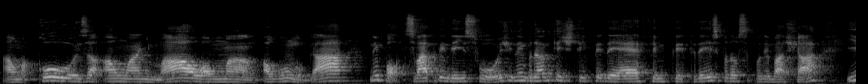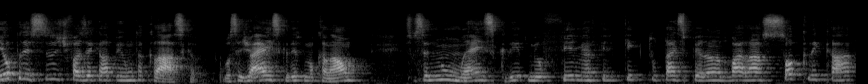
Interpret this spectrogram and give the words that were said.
a uma coisa, a um animal, a uma, algum lugar, não importa. Você vai aprender isso hoje, lembrando que a gente tem PDF, MP3 para você poder baixar, e eu preciso te fazer aquela pergunta clássica. Você já é inscrito no meu canal? Se você não é inscrito, meu filho, minha filha, o que, que tu tá esperando? Vai lá, só clicar,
